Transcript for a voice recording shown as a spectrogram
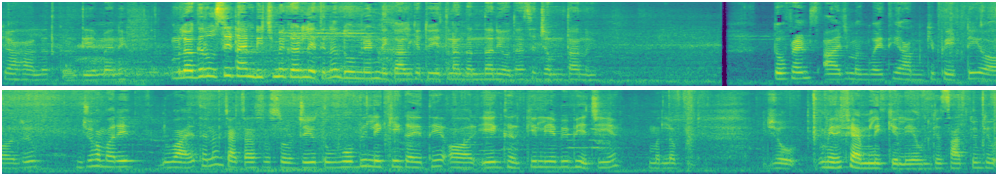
क्या हालत कर दी है मैंने। मतलब अगर उसी टाइम बीच में कर लेते ना, दो मिनट निकाल के तो ये इतना गंदा नहीं होता, ऐसे जमता नहीं। तो फ्रेंड्स आज मंगवाई थी आम की पेटी और जो हमारे वो आए थे ना, चाचा, ससुर जी तो वो भी लेके गए थे और एक घर के लिए भी भेजी है। मतलब जो मेरी फैमिली के लिए, उनके साथ, क्योंकि वो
